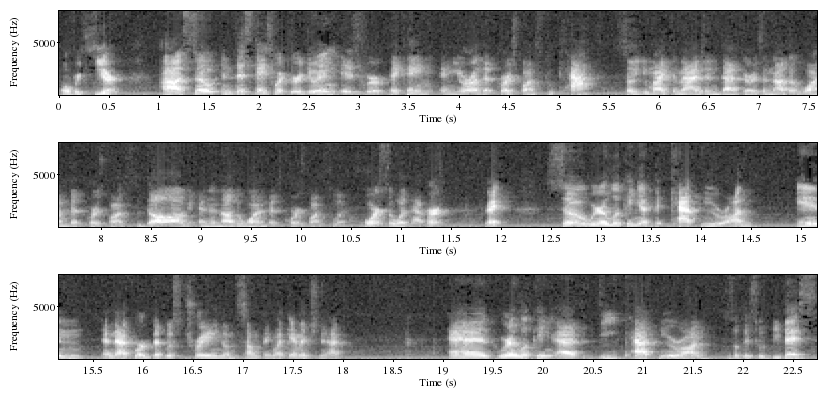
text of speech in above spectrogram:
over here. Uh, so in this case, what we're doing is we're picking a neuron that corresponds to cat. So you might imagine that there's another one that corresponds to dog and another one that corresponds to like horse or whatever, right? So we're looking at the cat neuron in a network that was trained on something like ImageNet. And we're looking at the cat neuron, so this would be this,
